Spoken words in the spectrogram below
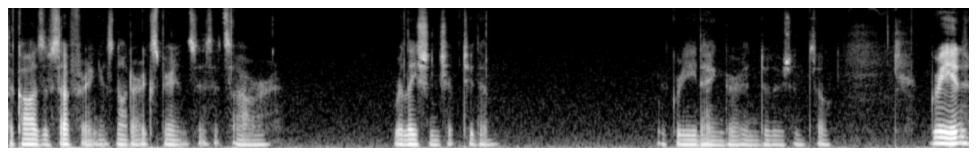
The cause of suffering is not our experiences, it's our relationship to them with greed, anger, and delusion. So, greed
